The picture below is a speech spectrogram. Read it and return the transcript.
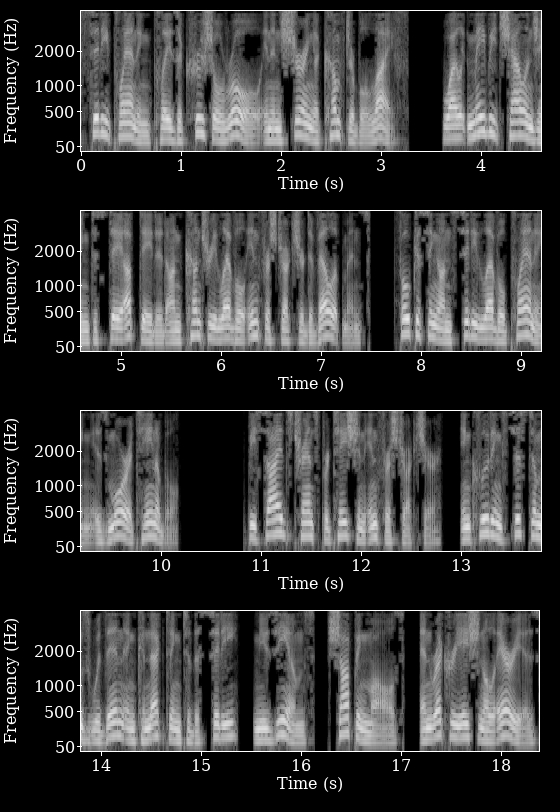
City planning plays a crucial role in ensuring a comfortable life. While it may be challenging to stay updated on country level infrastructure developments, focusing on city level planning is more attainable. Besides transportation infrastructure, including systems within and connecting to the city, museums, shopping malls, and recreational areas,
